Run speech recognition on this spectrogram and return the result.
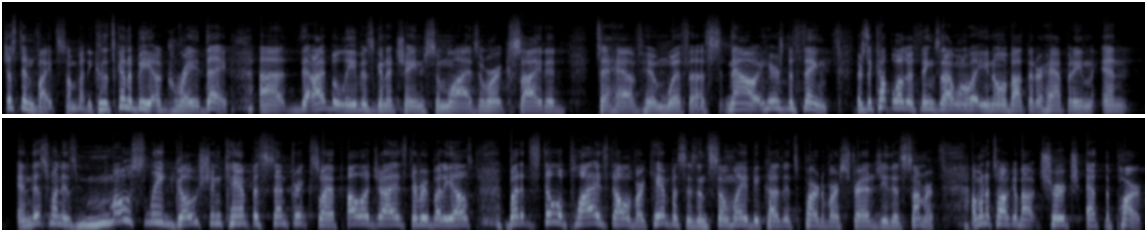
just invite somebody because it's going to be a great day uh, that I believe is going to change some lives. And we're excited to have him with us. Now, here's the thing there's a couple other things that I want to let you know about that are happening. And and this one is mostly Goshen campus centric, so I apologize to everybody else, but it still applies to all of our campuses in some way because it's part of our strategy this summer. I want to talk about church at the park.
